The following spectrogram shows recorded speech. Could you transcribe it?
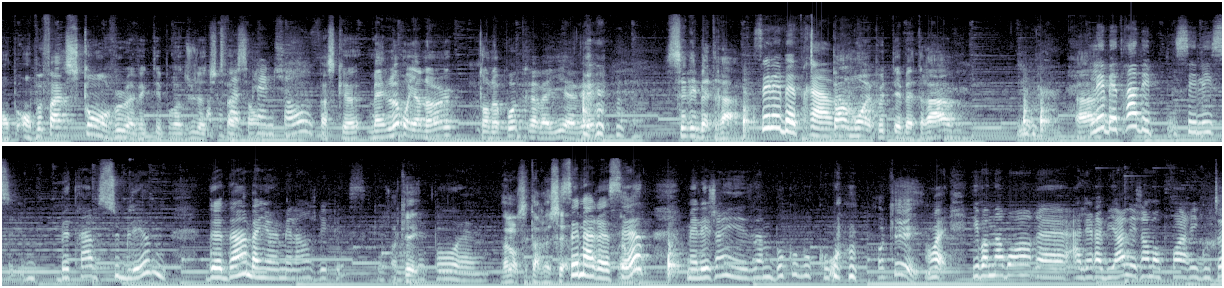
on, peut- on peut faire ce qu'on veut avec tes produits de On toute peut faire façon. plein de choses. Parce que, mais là, il y en a un qu'on n'a pas travaillé avec. c'est les betteraves. C'est les betteraves. Parle-moi un peu de tes betteraves. Hein? Les betteraves, c'est les betteraves sublimes. Dedans, ben, il y a un mélange d'épices OK. pas. euh, Non, non, c'est ta recette. C'est ma recette, mais les gens, ils aiment beaucoup, beaucoup. OK. ouais. Il va en avoir euh, à l'érablière, les gens vont pouvoir y goûter.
